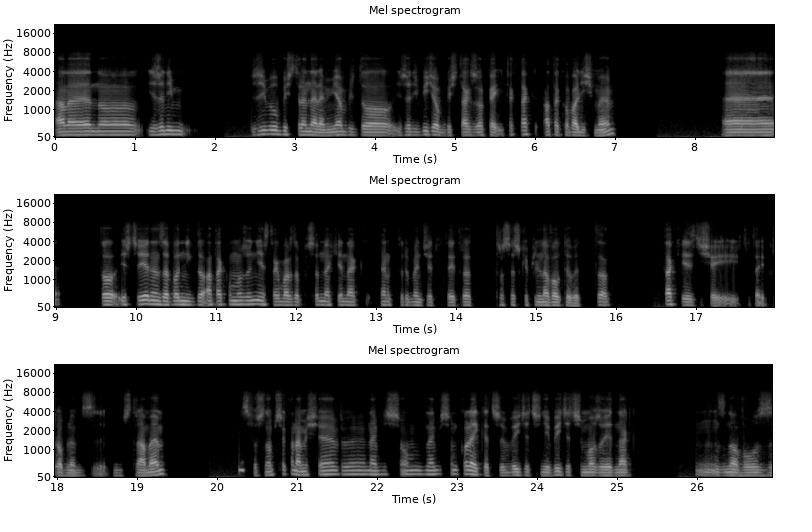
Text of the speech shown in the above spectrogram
ale no, jeżeli, jeżeli byłbyś trenerem i miałbyś do, jeżeli widziałbyś tak, że okej, i tak tak atakowaliśmy, e, to jeszcze jeden zawodnik do ataku może nie jest tak bardzo potrzebny, jak jednak ten, który będzie tutaj tro, troszeczkę pilnował tyły. To, taki jest dzisiaj tutaj problem z Lundstramem. I cóż, no przekonamy się w najbliższą, w najbliższą kolejkę, czy wyjdzie, czy nie wyjdzie, czy może jednak mm, znowu z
